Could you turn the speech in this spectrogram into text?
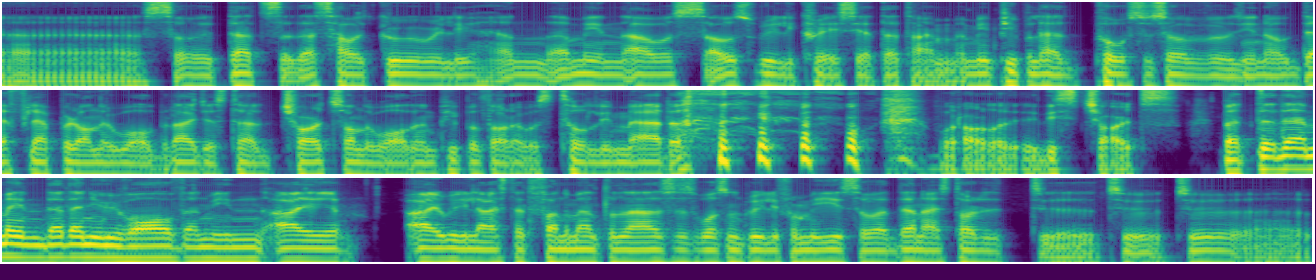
uh, so that's that's how it grew really. And I mean, I was I was really crazy at that time. I mean, people had posters of uh, you know Def Leppard on their wall, but I just had charts on the wall, and people thought I was totally mad. what are these charts? But then, I mean, then you evolve. I mean, I I realized that fundamental analysis wasn't really for me. So then I started to to to uh,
